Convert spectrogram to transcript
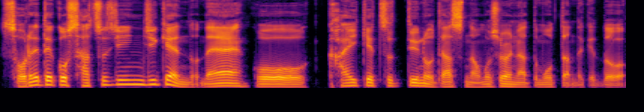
それでこう殺人事件のね、こう解決っていうのを出すのは面白いなと思ったんだけど、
